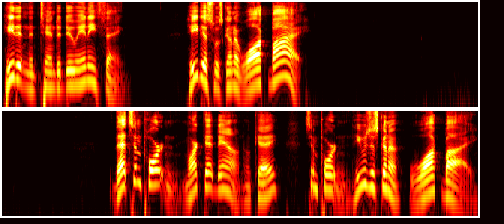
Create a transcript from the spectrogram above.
He didn't intend to do anything. He just was going to walk by. That's important. Mark that down, okay? It's important. He was just going to walk by.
